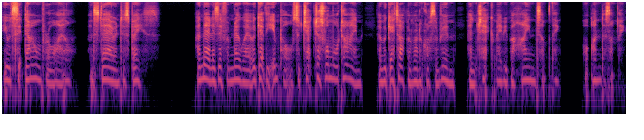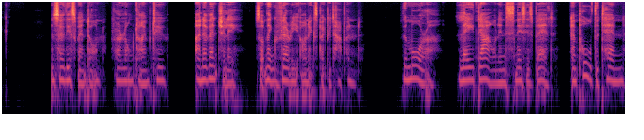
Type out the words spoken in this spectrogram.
He would sit down for a while and stare into space. And then, as if from nowhere, it would get the impulse to check just one more time and would get up and run across the room and check maybe behind something or under something. And so this went on for a long time too. And eventually, something very unexpected happened. The Mora lay down in Sniz's bed and pulled the ten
